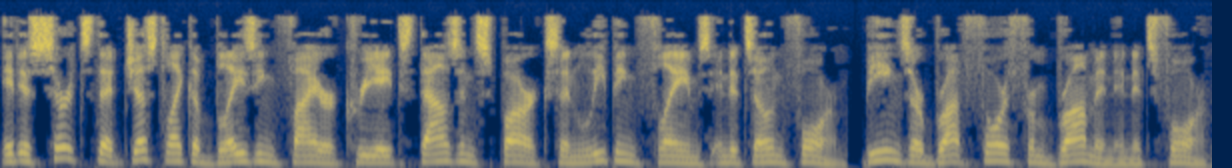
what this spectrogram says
It asserts that just like a blazing fire creates thousand sparks and leaping flames in its own form, beings are brought forth from Brahman in its form.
